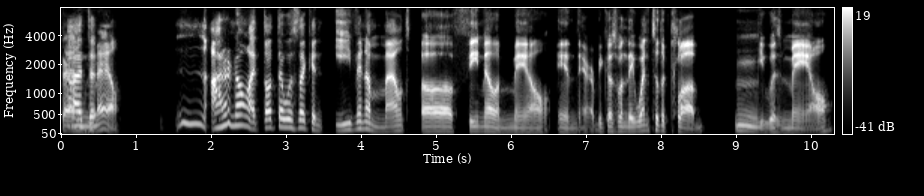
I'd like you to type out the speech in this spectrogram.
than Uh, the- male. Mm, I don't know. I thought there was like an even amount of female and male in there because when they went to the club, Hmm. he was male.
